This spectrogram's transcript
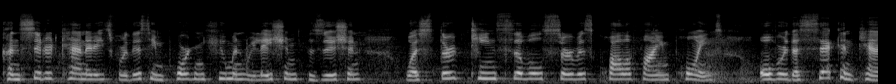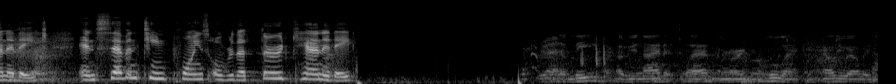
considered candidates for this important human relation position was 13 civil service qualifying points over the second candidate and 17 points over the third candidate. League of United Latin American LULAC, L-U-L-A-C.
